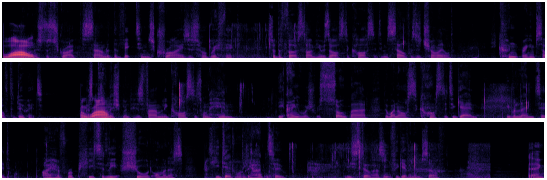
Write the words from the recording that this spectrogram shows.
Wow. Ominis described the sound of the victim's cries as horrific, so the first time he was asked to cast it himself as a child, he couldn't bring himself to do it. Oh, As wow. punishment, his family cast it on him. The anguish was so bad that when asked to cast it again, he relented. I have repeatedly assured Ominis that he did what he had to, but he still hasn't forgiven himself. Dang.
